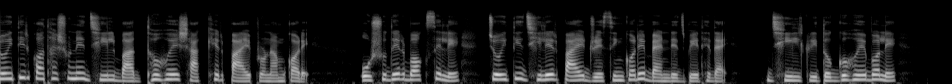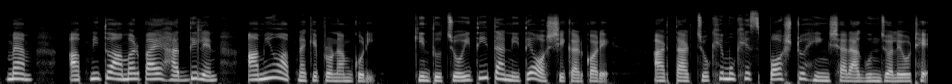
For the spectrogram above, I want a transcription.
চৈতির কথা শুনে ঝিল বাধ্য হয়ে সাক্ষ্যের পায়ে প্রণাম করে। ওষুধের বক্সেলে চৈতি ঝিলের পায়ে ড্রেসিং করে ব্যান্ডেজ বেঁধে দেয়। ঝিল কৃতজ্ঞ হয়ে বলে, ম্যাম, আপনি তো আমার পায়ে হাত দিলেন, আমিও আপনাকে প্রণাম করি। কিন্তু চৈতি তা নিতে অস্বীকার করে আর তার চোখে মুখে স্পষ্ট হিংসার আগুন জ্বলে ওঠে।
